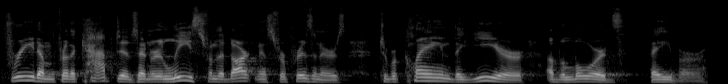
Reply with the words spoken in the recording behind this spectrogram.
freedom for the captives and release from the darkness for prisoners, to proclaim the year of the Lord's favor.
